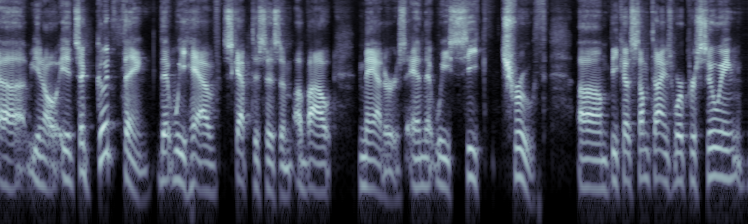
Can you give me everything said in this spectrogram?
Uh, you know it's a good thing that we have skepticism about matters and that we seek truth um, because sometimes we're pursuing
